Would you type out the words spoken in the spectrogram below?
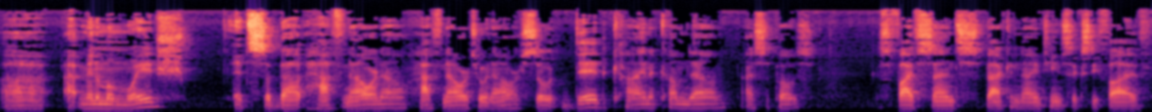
uh, at minimum wage, it's about half an hour now, half an hour to an hour. So it did kind of come down, I suppose. Because five cents back in 1965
